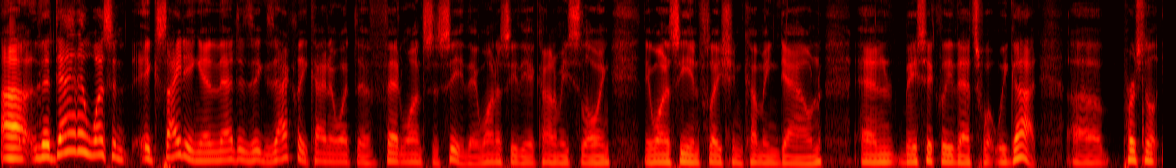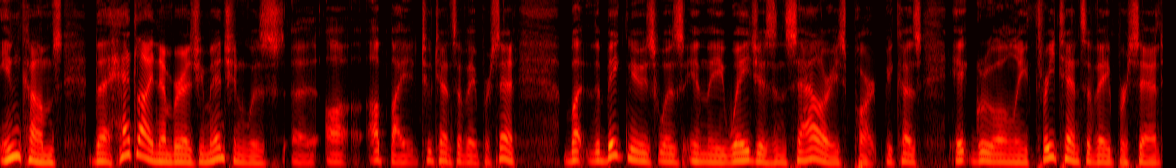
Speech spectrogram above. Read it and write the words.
Uh, the data wasn't exciting, and that is exactly kind of what the Fed wants to see. They want to see the economy slowing, they want to see inflation coming down, and basically that's what we got. Uh, personal incomes, the headline number, as you mentioned, was uh, up by two tenths of a percent, but the big news was in the wages and salaries part because it grew only three tenths of a percent,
